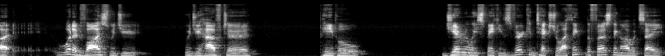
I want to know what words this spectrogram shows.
uh, what advice would you would you have to people? Generally speaking, it's very contextual. I think the first thing I would say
